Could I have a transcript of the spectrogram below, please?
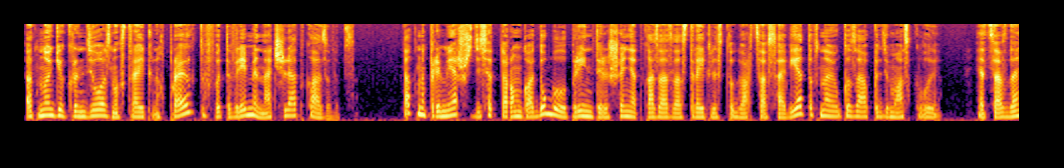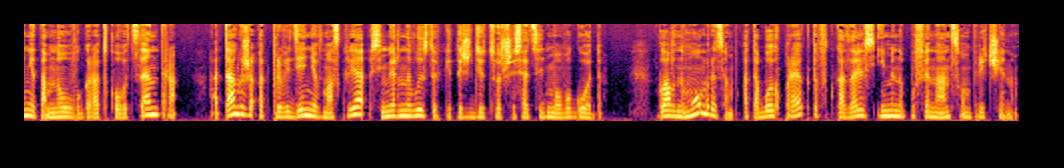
От многих грандиозных строительных проектов в это время начали отказываться. Так, например, в 1962 году было принято решение отказаться от строительства Дворца Советов на юго-западе Москвы и от создания там нового городского центра, а также от проведения в Москве Всемирной выставки 1967 года – Главным образом от обоих проектов отказались именно по финансовым причинам.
